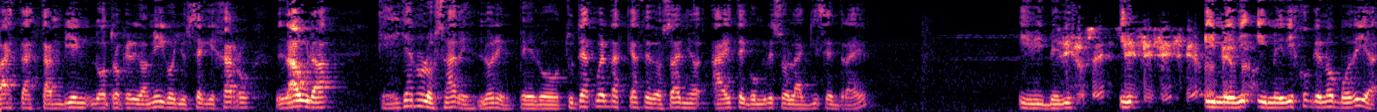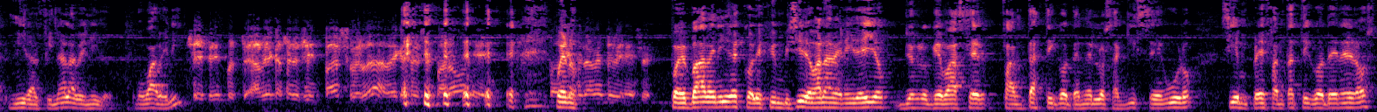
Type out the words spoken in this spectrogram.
va a estar también otro querido amigo, José Guijarro, Laura, que ella no lo sabe, Loren, pero ¿tú te acuerdas que hace dos años a este congreso la quise traer? Y me dijo, y, me, y me dijo que no podía. Mira, al final ha venido. ¿O va a venir? Sí, sí, pues habría que hacer ese impasse, ¿verdad? Habría que hacer ese parón bueno, pues va a venir el Colegio Invisible, van a venir ellos. Yo creo que va a ser fantástico tenerlos aquí, seguro. Siempre es fantástico tenerlos.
